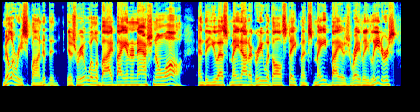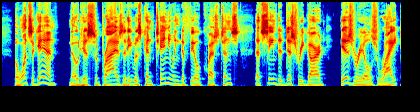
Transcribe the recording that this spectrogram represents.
Miller responded that Israel will abide by international law, and the U.S. may not agree with all statements made by Israeli leaders, but once again, note his surprise that he was continuing to field questions that seemed to disregard Israel's right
